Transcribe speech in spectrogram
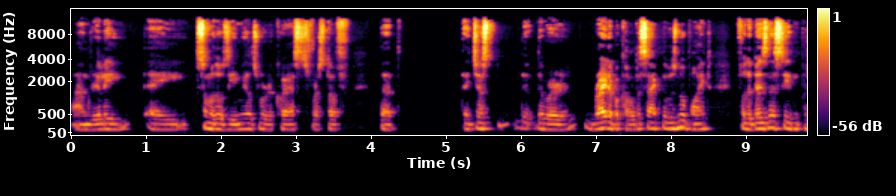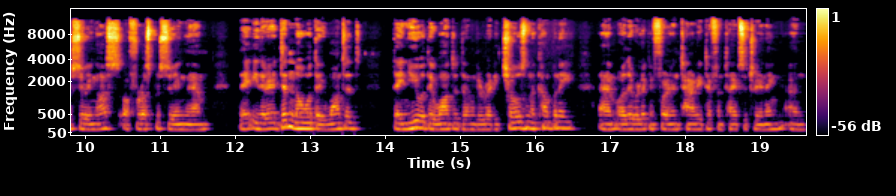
and really, uh, some of those emails were requests for stuff that they just they were right up a cul-de-sac. There was no point for the business even pursuing us or for us pursuing them. They either didn't know what they wanted, they knew what they wanted and had already chosen a company, um, or they were looking for entirely different types of training. And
